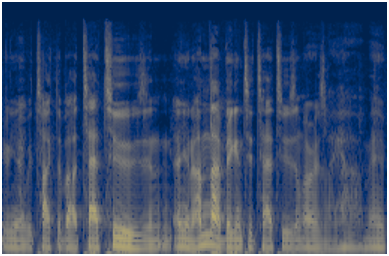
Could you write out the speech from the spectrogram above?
you know we talked about tattoos, and you know I'm not big into tattoos, and Laura's like, oh man, if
